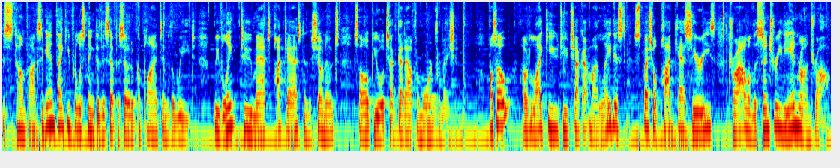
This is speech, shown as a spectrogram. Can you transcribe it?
This is Tom Fox again. Thank you for listening to this episode of Compliance Into the Weeds. We've linked to Matt's podcast in the show notes, so I hope you will check that out for more information. Also, I would like you to check out my latest special podcast series, Trial of the Century, the Enron Trial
